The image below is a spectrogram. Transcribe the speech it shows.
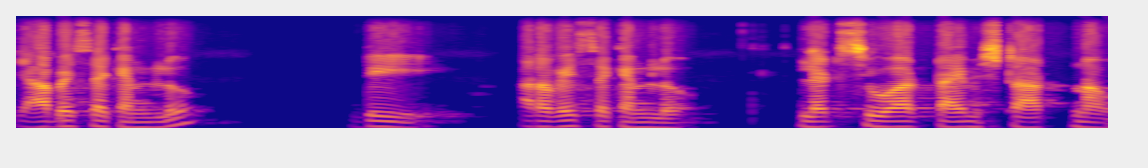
యాభై సెకండ్లు డి అరవై సెకండ్లు. Let's your time start now.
